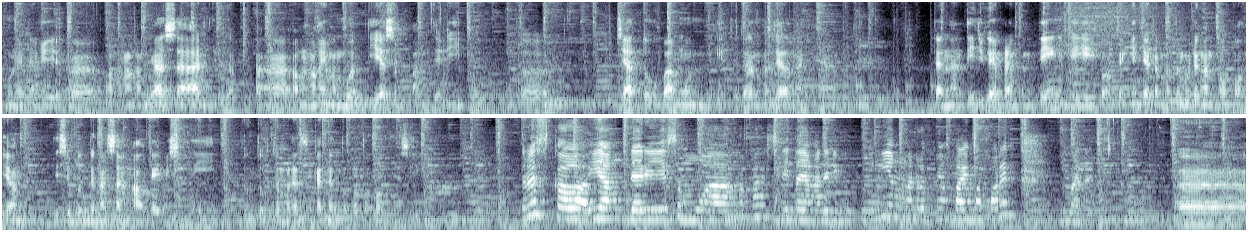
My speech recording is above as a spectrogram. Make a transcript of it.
mulai dari eh, orang-orang biasa dan juga eh, orang-orang yang membuat dia sempat jadi eh, jatuh bangun gitu dalam perjalanannya dan nanti juga yang paling penting di konfliknya dia akan bertemu dengan tokoh yang disebut dengan sang alchemist ini itu untuk gambaran singkatnya tokoh-tokohnya sih Terus kalau yang dari semua apa cerita yang ada di buku ini yang menurutmu yang paling favorit gimana? Eh,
